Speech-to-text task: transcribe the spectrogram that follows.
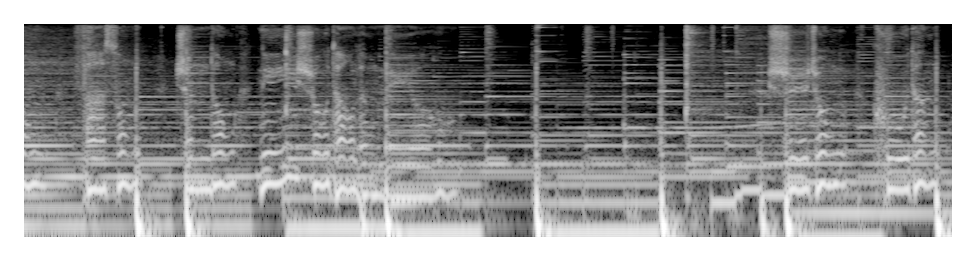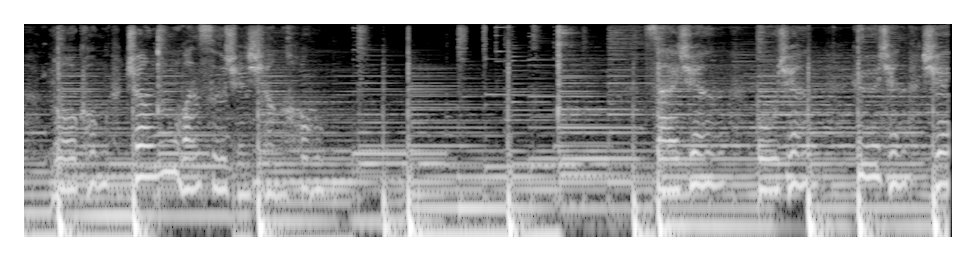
中发送震动，你收到了没有？时钟苦等落空，整晚思前想后。再见不见遇见，谢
